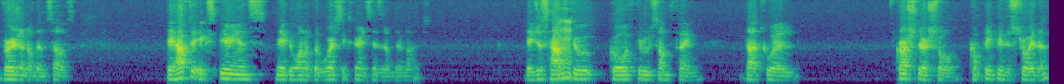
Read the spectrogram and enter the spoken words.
version of themselves. They have to experience maybe one of the worst experiences of their lives. They just have Mm. to go through something that will crush their soul, completely destroy them,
